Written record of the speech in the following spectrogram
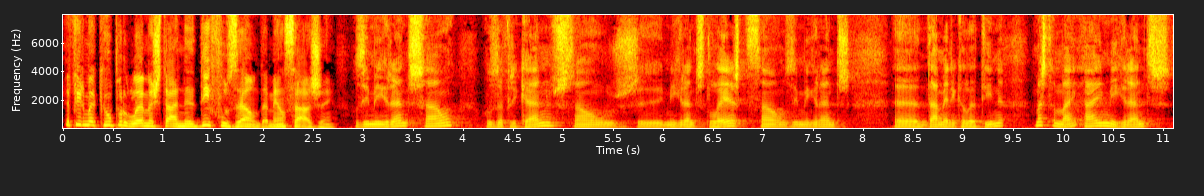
afirma que o problema está na difusão da mensagem. Os imigrantes são os africanos, são os eh, imigrantes de leste, são os imigrantes uh, da América Latina, mas também há imigrantes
